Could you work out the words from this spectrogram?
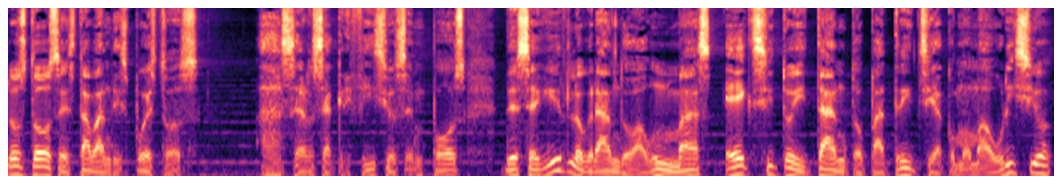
Los dos estaban dispuestos a hacer sacrificios en pos de seguir logrando aún más éxito y tanto Patricia como Mauricio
